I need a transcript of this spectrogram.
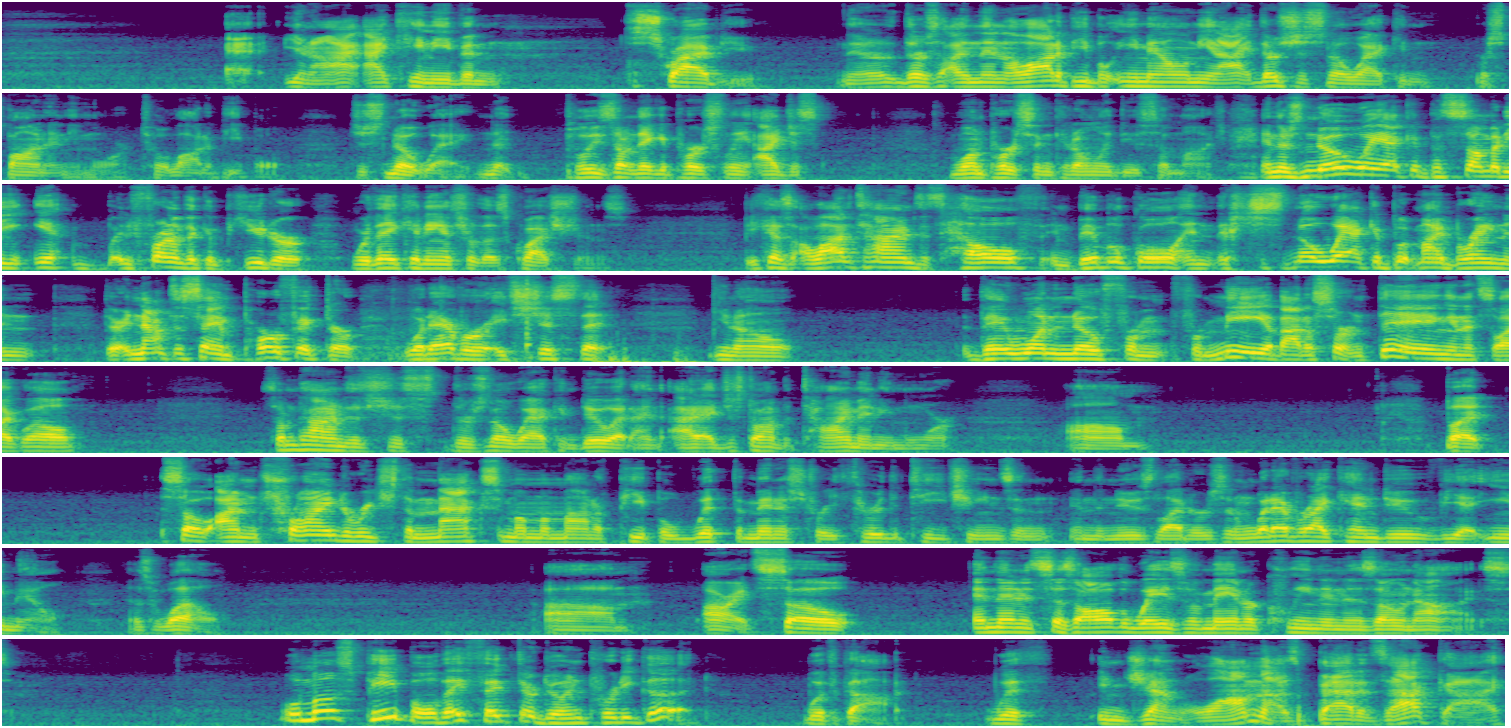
Eh, you know i, I can't even describe you. You know, there's and then a lot of people emailing me and I there's just no way I can respond anymore to a lot of people. Just no way. No, please don't take it personally. I just one person can only do so much, and there's no way I could put somebody in, in front of the computer where they can answer those questions, because a lot of times it's health and biblical, and there's just no way I could put my brain in there. And not to say I'm perfect or whatever. It's just that you know they want to know from from me about a certain thing, and it's like, well, sometimes it's just there's no way I can do it. I I just don't have the time anymore. Um, but so I'm trying to reach the maximum amount of people with the ministry through the teachings and, and the newsletters and whatever I can do via email as well. Um, all right, so, and then it says, all the ways of a man are clean in his own eyes. Well, most people, they think they're doing pretty good with God, with in general. Well, I'm not as bad as that guy.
